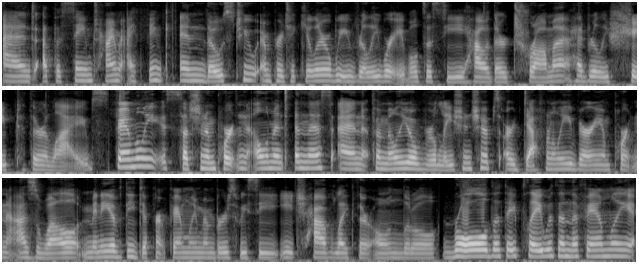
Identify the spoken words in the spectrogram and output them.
and at the same time, I think in those two in particular, we really were able to see how their trauma had really shaped their lives. Family is such an important element in this, and familial relationships are definitely very important as well. Many of the different family members we see each have like their own little role that they play within the family,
